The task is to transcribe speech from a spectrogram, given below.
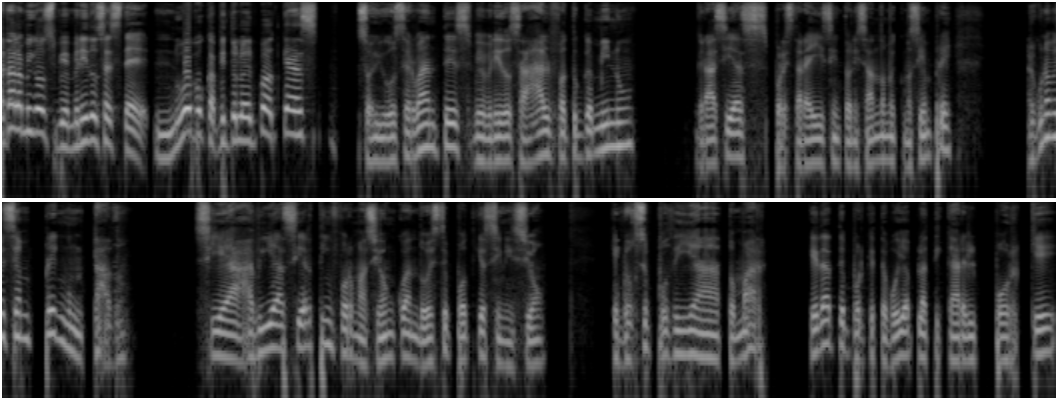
¿Qué tal amigos? Bienvenidos a este nuevo capítulo del podcast. Soy Hugo Cervantes, bienvenidos a Alfa Tu Camino. Gracias por estar ahí sintonizándome como siempre. ¿Alguna vez se han preguntado si había cierta información cuando este podcast inició que no se podía tomar? Quédate porque te voy a platicar el por qué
